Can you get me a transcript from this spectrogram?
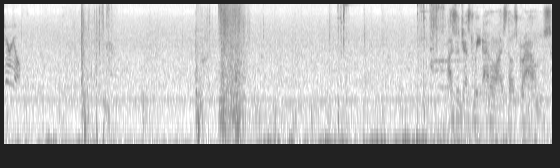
materials. I suggest we analyze those grounds.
